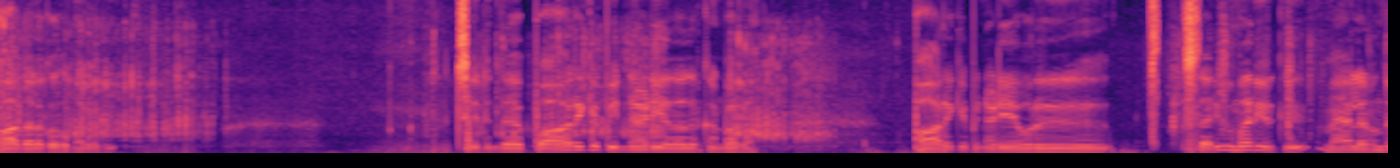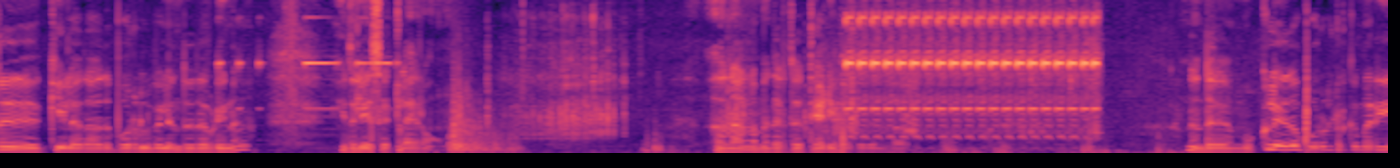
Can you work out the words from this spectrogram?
பாதாள குகை மாதிரி இருக்குது சரி இந்த பாறைக்கு பின்னாடி ஏதாவது இருக்கான்னு பார்க்கலாம். பாறைக்கு பின்னாடியே ஒரு சரிவு மாதிரி இருக்குது மேலேருந்து கீழே ஏதாவது பொருள் விழுந்தது அப்படின்னா இதுலேயே செட்டில் ஆயிரும். அதனால் நம்ம இந்த இடத்த தேடி பார்க்கறது நல்லா இந்த முக்கில் ஏதோ பொருள் இருக்க மாதிரி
